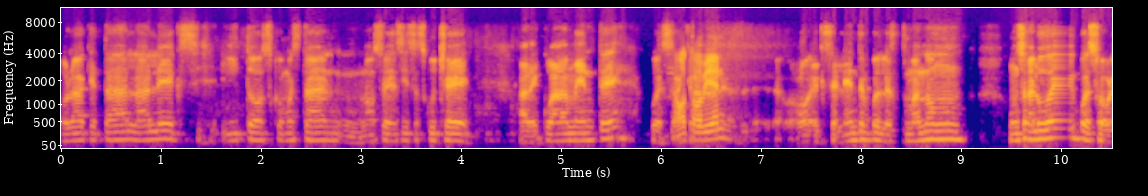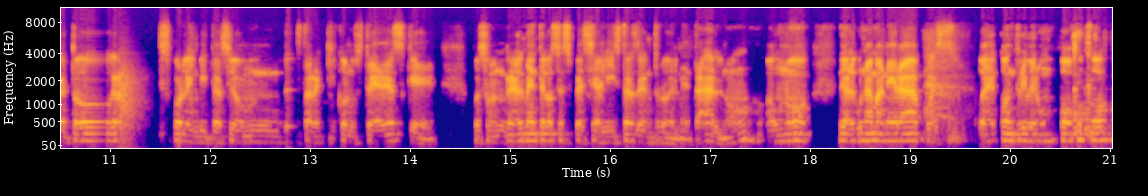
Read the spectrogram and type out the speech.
Hola, ¿qué tal, Alex? Hitos, ¿cómo están? No sé si se escuche adecuadamente, pues... No, todo bien. Oh, excelente, pues les mando un, saludo y pues sobre todo gracias por la invitación de estar aquí con ustedes, que pues son realmente los especialistas dentro del metal, ¿no? A uno de alguna manera pues puede contribuir un poco,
